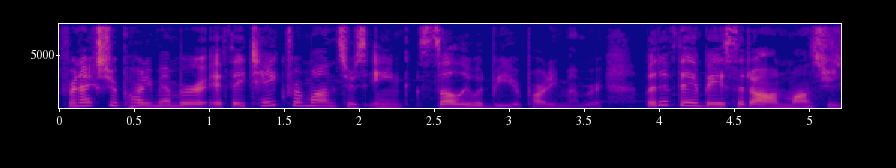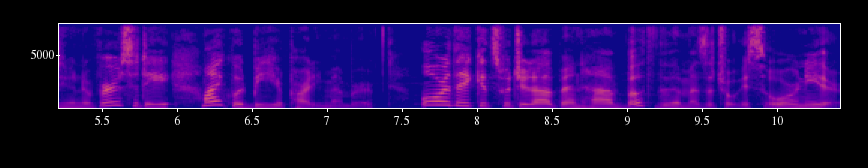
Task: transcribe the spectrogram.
For an extra party member, if they take from Monsters Inc., Sully would be your party member. But if they base it on Monsters University, Mike would be your party member. Or they could switch it up and have both of them as a choice, or neither.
